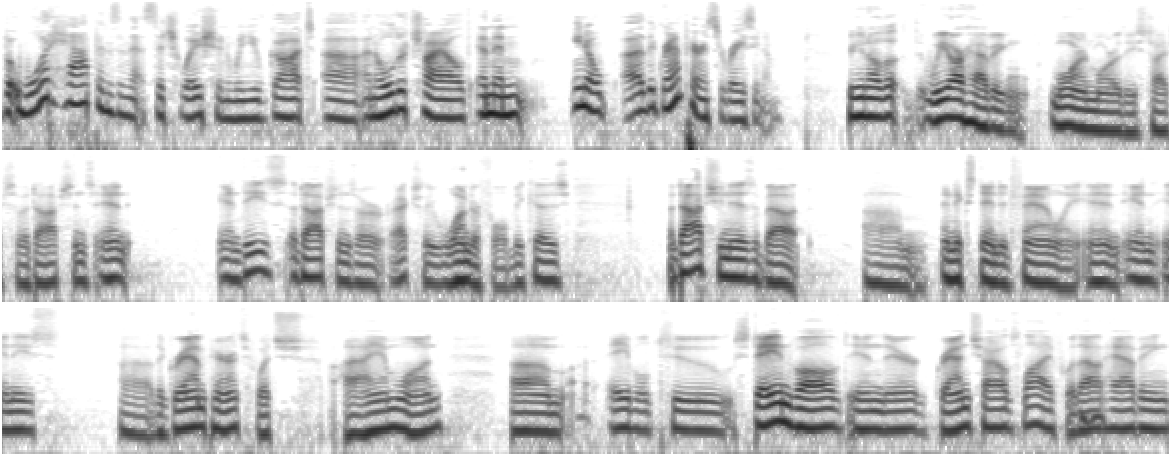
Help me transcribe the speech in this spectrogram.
But what happens in that situation when you've got uh, an older child and then, you know, uh, the grandparents are raising them? You know, we are having more and more of these types of adoptions, and and these adoptions are actually wonderful because adoption is about um, an extended family, and and, and these uh, the grandparents, which I am one, um, able to stay involved in their grandchild's life without mm-hmm. having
